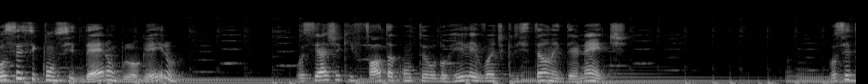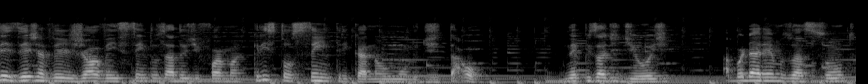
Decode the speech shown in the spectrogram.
Você se considera um blogueiro? Você acha que falta conteúdo relevante cristão na internet? Você deseja ver jovens sendo usados de forma cristocêntrica no mundo digital? No episódio de hoje abordaremos o assunto,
